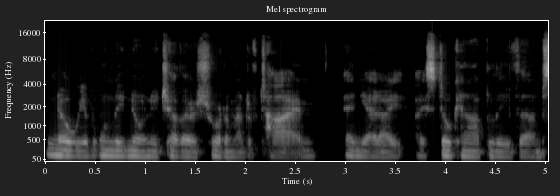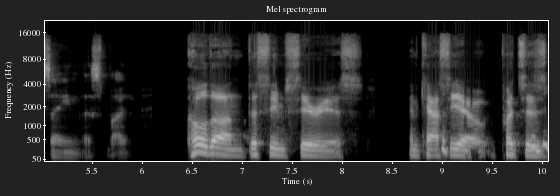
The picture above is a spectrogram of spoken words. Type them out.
know we have only known each other a short amount of time, and yet I, I still cannot believe that I'm saying this, but Hold on, this seems serious. And Casio puts his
